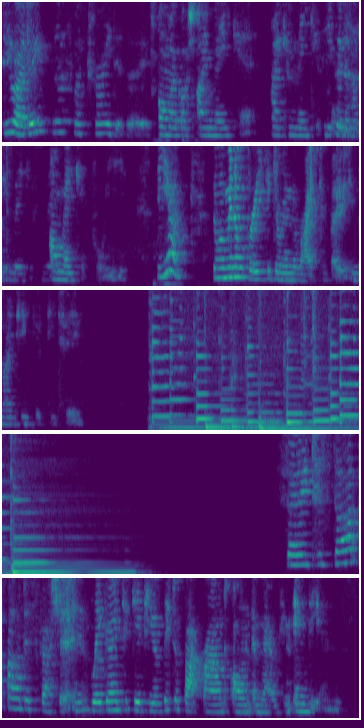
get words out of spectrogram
do. I don't know if I've tried it though. Oh my gosh, I make it. I can make it. You're for gonna you. have to make it for me. I'll make it for you. But yeah, the women of Greece are given the right to vote in 1952. So, to start our discussion, we're going to give you a bit of background on American Indians.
